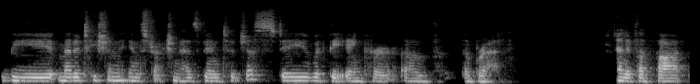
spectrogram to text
the meditation instruction has been to just stay with the anchor of the breath. And if a thought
